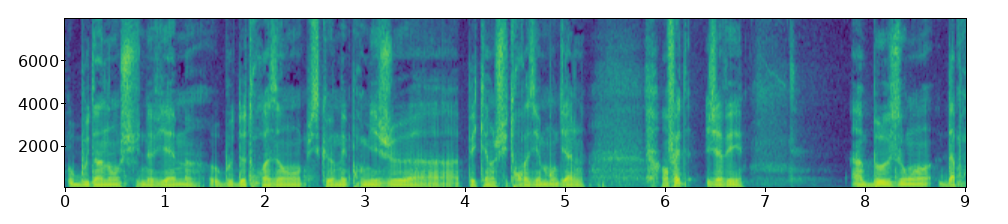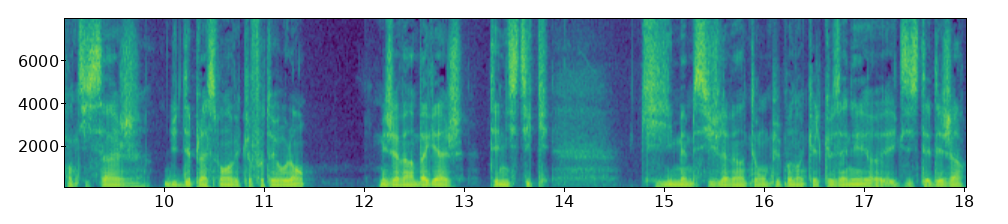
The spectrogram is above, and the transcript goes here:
Au bout d'un an, je suis 9e. Au bout de trois ans, puisque mes premiers jeux à Pékin, je suis 3e mondial. En fait, j'avais un besoin d'apprentissage du déplacement avec le fauteuil roulant, mais j'avais un bagage tennistique qui, même si je l'avais interrompu pendant quelques années, euh, existait déjà.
